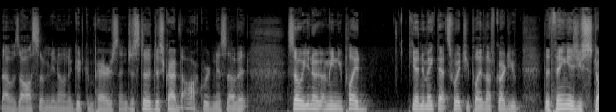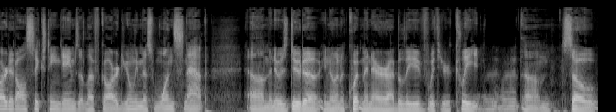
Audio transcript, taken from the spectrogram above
that was awesome. You know, and a good comparison just to describe the awkwardness of it. So you know, I mean, you played. You had to make that switch. You played left guard. You, the thing is, you started all 16 games at left guard. You only missed one snap, um, and it was due to you know an equipment error, I believe, with your cleat. Mm-hmm. Um, so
